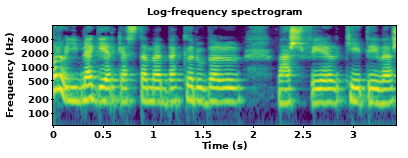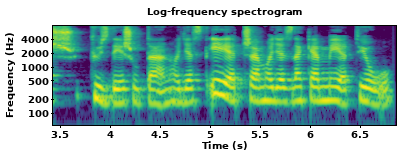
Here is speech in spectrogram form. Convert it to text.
valahogy így megérkeztem ebbe körülbelül másfél-két éves küzdés után, hogy ezt értsem, hogy ez nekem miért jó.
